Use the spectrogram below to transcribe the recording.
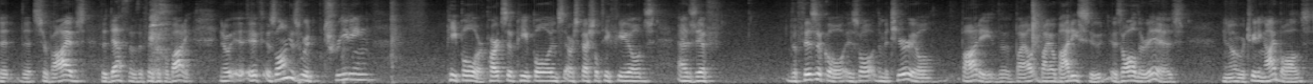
that that survives the death of the physical body you know if as long as we're treating people or parts of people in our specialty fields as if the physical is all the material body the bio, bio body suit is all there is. You know we're treating eyeballs.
